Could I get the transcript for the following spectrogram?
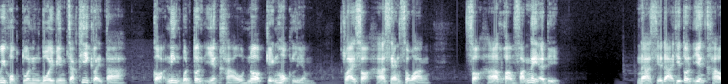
วิหกตัวหนึ่งโบยบินจากที่ไกลตา เกาะนิ่งบนต้นเอียงขาวนอกเก๋งหกเหลี่ยม คล้ายเสาะหาแสงสว่าง เสาะหาความฝันในอดีต น่าเสียดายที่ต้นเอียงขาว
